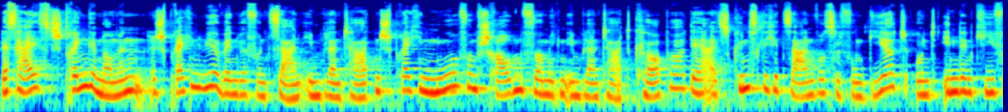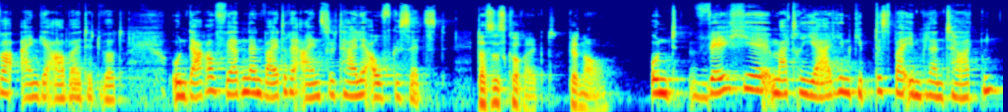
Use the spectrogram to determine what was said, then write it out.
Das heißt, streng genommen sprechen wir, wenn wir von Zahnimplantaten sprechen, nur vom schraubenförmigen Implantatkörper, der als künstliche Zahnwurzel fungiert und in den Kiefer eingearbeitet wird. Und darauf werden dann weitere Einzelteile aufgesetzt. Das ist korrekt, genau. Und welche Materialien gibt es bei Implantaten?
